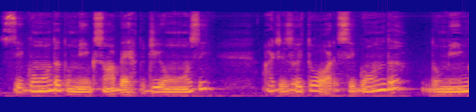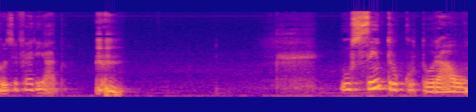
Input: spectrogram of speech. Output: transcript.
segunda, domingo são abertos de 11 às 18 horas. Segunda, domingos e feriado. O Centro Cultural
